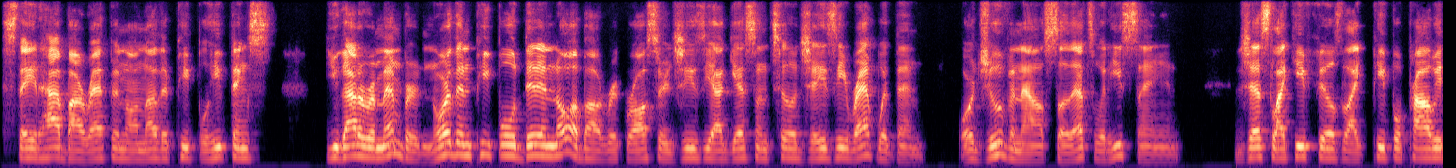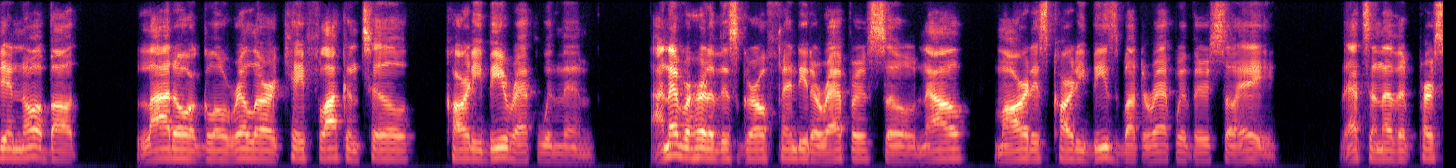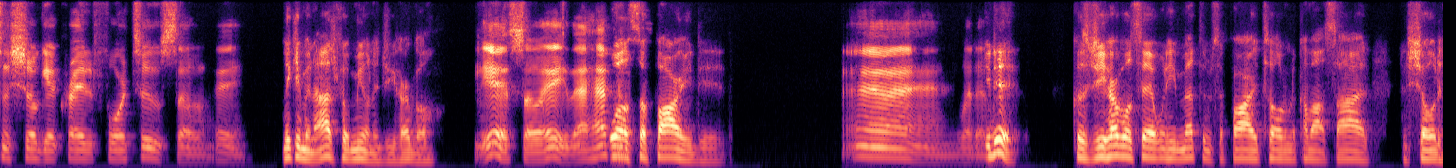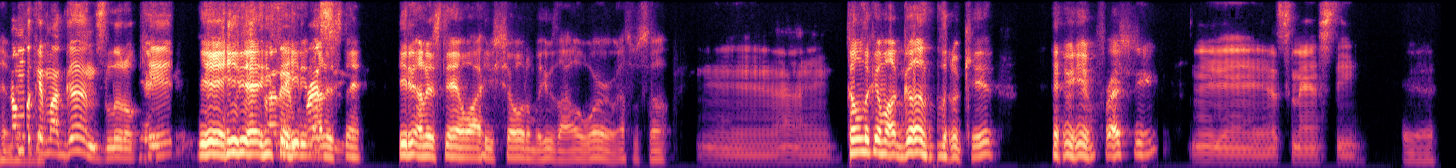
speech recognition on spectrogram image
stayed hot by rapping on other people. He thinks you got to remember, Northern people didn't know about Rick Ross or Jeezy, I guess, until Jay Z rapped with them or Juvenile. So that's what he's saying. Just like he feels like people probably didn't know about Latto or Glorilla or Kay Flock until Cardi B rapped with them. I never heard of this girl FendiDa Rappa, so now my artist Cardi B's about to rap with her. So hey, that's another person she'll get credit for too. So hey, Nicki Minaj put me on a G Herbo. Yeah, so hey, that happened. Well, Safaree did. Eh, whatever. He did. Because G Herbo said when he met them, Safaree told him to come outside and showed him. Come look gun. at my guns, little kid. Yeah, he did. He said he didn't understand. He didn't understand why he showed him, but he was like, "Oh, word, that's what's up." Yeah, Come look at my guns, little kid. Let me impress you. Yeah, that's nasty. Yeah.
